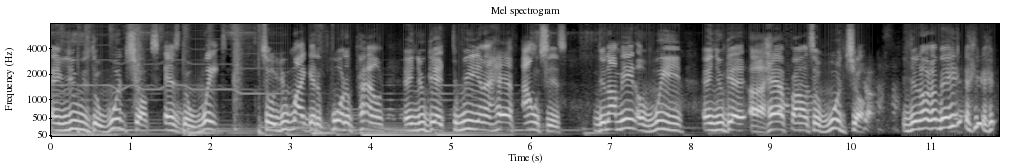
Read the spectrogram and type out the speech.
and use the woodchucks as the weight. So you might get a quarter pound and you get three and a half ounces, you know what I mean, of weed and you get a half ounce of woodchuck. You know what I mean?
